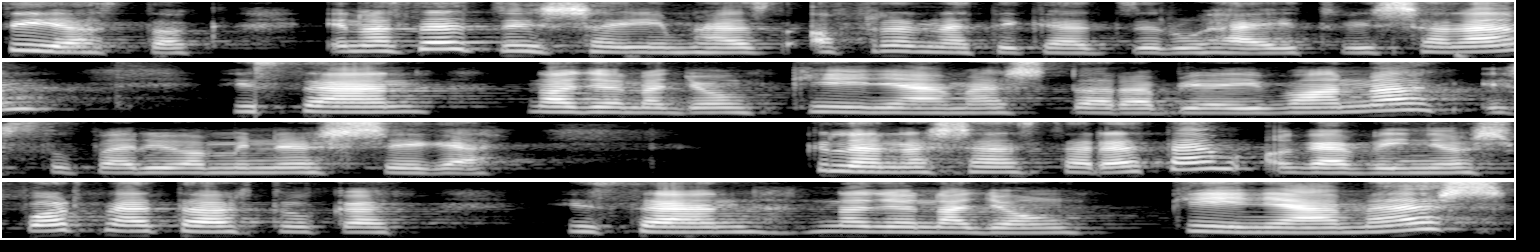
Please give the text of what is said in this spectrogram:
Sziasztok! Én az edzéseimhez a Frenetic edzőruháit viselem, hiszen nagyon-nagyon kényelmes darabjai vannak, és szuper jó a minősége. Különösen szeretem a Gavinyos sportmeltartókat, hiszen nagyon-nagyon kényelmes,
